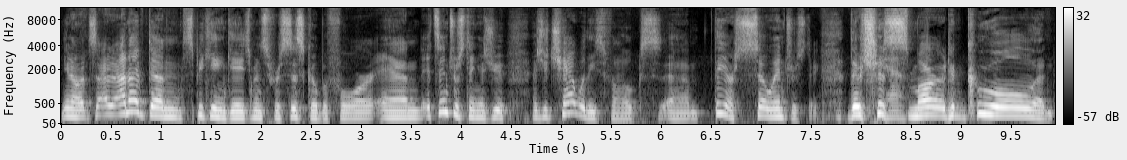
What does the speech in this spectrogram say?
you know, it's and I've done speaking engagements for Cisco before, and it's interesting as you as you chat with these folks. Um, they are so interesting. They're just yeah. smart and cool, and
